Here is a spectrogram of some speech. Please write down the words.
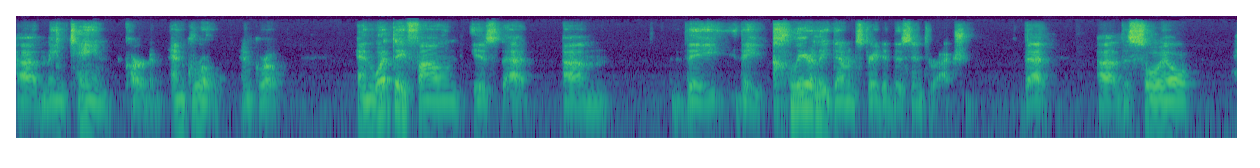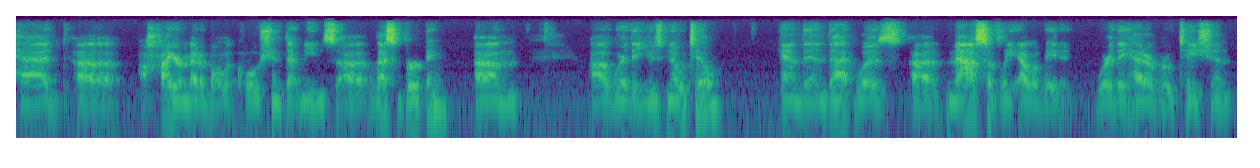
uh, maintain carbon and grow and grow? And what they found is that um, they they clearly demonstrated this interaction that uh, the soil had a higher metabolic quotient. That means uh, less burping, um, uh, where they used no-till, and then that was uh, massively elevated, where they had a rotation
